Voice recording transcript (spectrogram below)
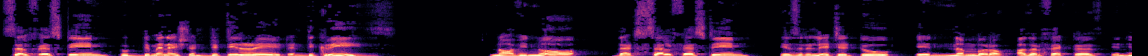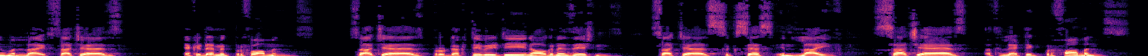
self-esteem to diminish and deteriorate and decrease. Now we know that self-esteem is related to a number of other factors in human life, such as academic performance, such as productivity in organizations, such as success in life, such as athletic performance.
